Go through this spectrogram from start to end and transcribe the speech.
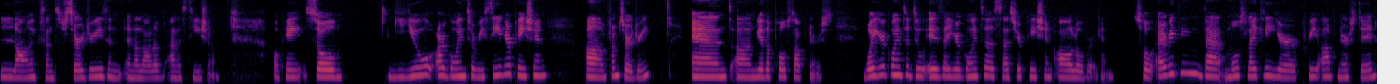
long, extensive surgeries and, and a lot of anesthesia. Okay, so you are going to receive your patient um, from surgery and um, you're the post op nurse what you're going to do is that you're going to assess your patient all over again. So, everything that most likely your pre op nurse did,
